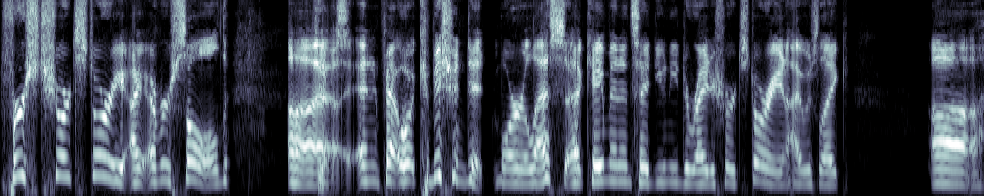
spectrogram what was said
first short story I ever sold. Uh, yes. And in fact, well, commissioned it more or less. Uh, came in and said, "You need to write a short story," and I was like, "Uh,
